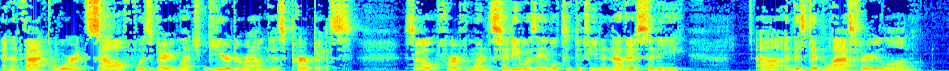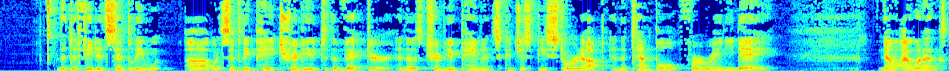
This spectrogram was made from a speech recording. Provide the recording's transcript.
And in fact, war itself was very much geared around this purpose. So, for if one city was able to defeat another city, uh, and this didn't last very long, the defeated simply uh, would simply pay tribute to the victor, and those tribute payments could just be stored up in the temple for a rainy day. Now, I want to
